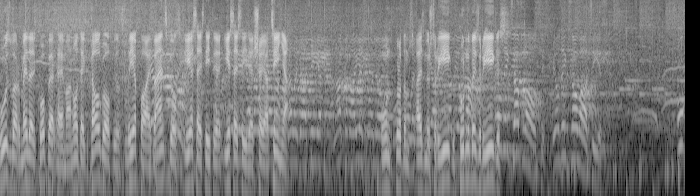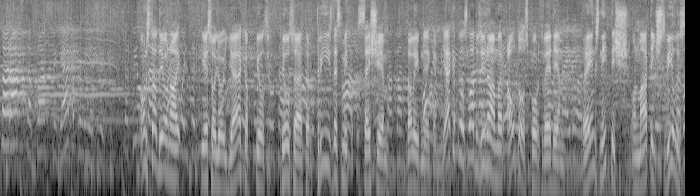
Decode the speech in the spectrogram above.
uzvaru medaļu Koperheimā. Noteikti Daugavpils, Liepāja, Vēnspils iesaistītie, iesaistīties šajā cīņā. Delegācija, nākamā iesoļo. Un, protams, aizmirst Rīgu. Kur nu bez Rīgas? Milzīgs ovācijas. Kā raksta paši jēkapilieši, pilsēta Un stadionā iesoļo Jēkabpils pilsētu ar 36 dalībniekiem. Jēkabpils labi zinām ar autosportu veidiem. Reinis Nitišs un Mārtiņš Svilis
